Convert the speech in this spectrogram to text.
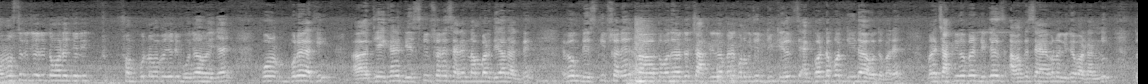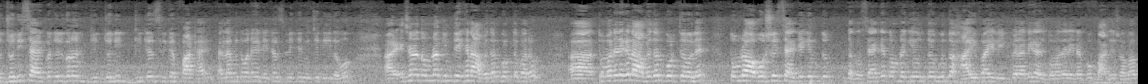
সমস্ত কিছু যদি তোমাদের যদি সম্পূর্ণভাবে যদি বোঝা হয়ে যায় বলে রাখি যে এখানে ডিসক্রিপশনে স্যারের নাম্বার দেওয়া থাকবে এবং ডিসক্রিপশনে তোমাদের হয়তো চাকরির ব্যাপারে কোনো কিছু ডিটেলস এক ঘণ্টা পর দিয়ে দেওয়া হতে পারে। মানে চাকরির ব্যাপারে ডিটেলস আমাকে স্যার এখনও লিখে পাঠাননি। তো যদি স্যারকে যদি কোনো যদি ডিটেলস লিখে পাঠায়, তাহলে আমি তোমাদেরকে ডিটেলস লিখে নিচে দিয়ে দেবো। আর এছাড়া তোমরা কিন্তু এখানে আবেদন করতে পারো। তোমাদের এখানে আবেদন করতে হলে তোমরা অবশ্যই স্যারকে কিন্তু, দেখো, স্যারকে তোমরা কিন্তু কিন্তু হাই ফাই লিখবে না, ঠিক আছে? তোমাদের এটা খুব বাজে স্বভাব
